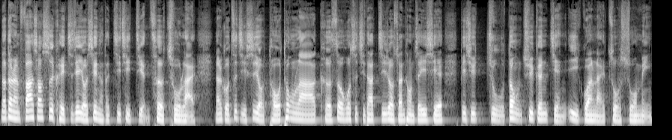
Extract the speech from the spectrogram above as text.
那当然，发烧是可以直接由现场的机器检测出来。那如果自己是有头痛啦、咳嗽或是其他肌肉酸痛这一些，必须主动去跟检疫官来做说明。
